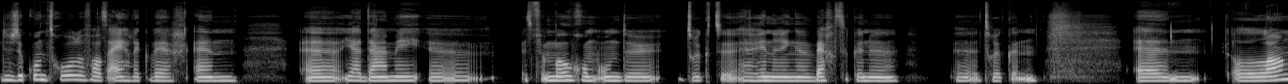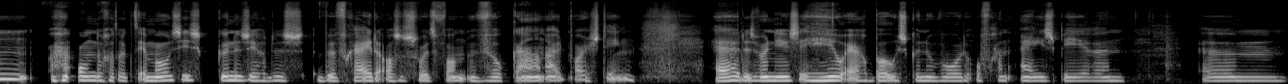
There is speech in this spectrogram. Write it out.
dus de controle valt eigenlijk weg. En uh, ja, daarmee uh, het vermogen om onderdrukte herinneringen weg te kunnen drukken. En lang ondergedrukte emoties kunnen zich dus bevrijden als een soort van vulkaanuitbarsting dus wanneer ze heel erg boos kunnen worden of gaan ijsberen. Um,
